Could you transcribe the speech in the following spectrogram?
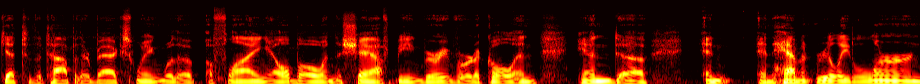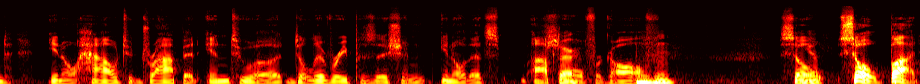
get to the top of their backswing with a, a flying elbow and the shaft being very vertical and and uh, and and haven't really learned, you know, how to drop it into a delivery position, you know, that's optimal sure. for golf. Mm-hmm. So so but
